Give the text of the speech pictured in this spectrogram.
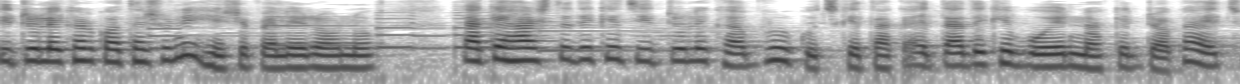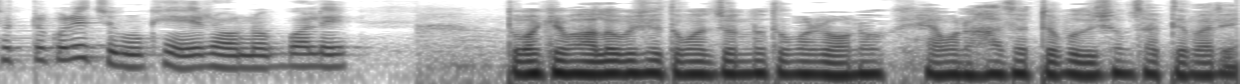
চিত্রলেখার কথা শুনে হেসে ফেলে রৌনক। তাকে হাসতে দেখে চিত্রলেখা ভ্রু কুচকে তাকায়। তা দেখে বইয়ের নাকের ডগায় ছোট্ট করে চুমু খেয়ে রৌনক বলে তোমাকে ভালোবেসে তোমার জন্য তোমার রনক এমন হাজারটা পজিশন ছাড়তে পারে।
